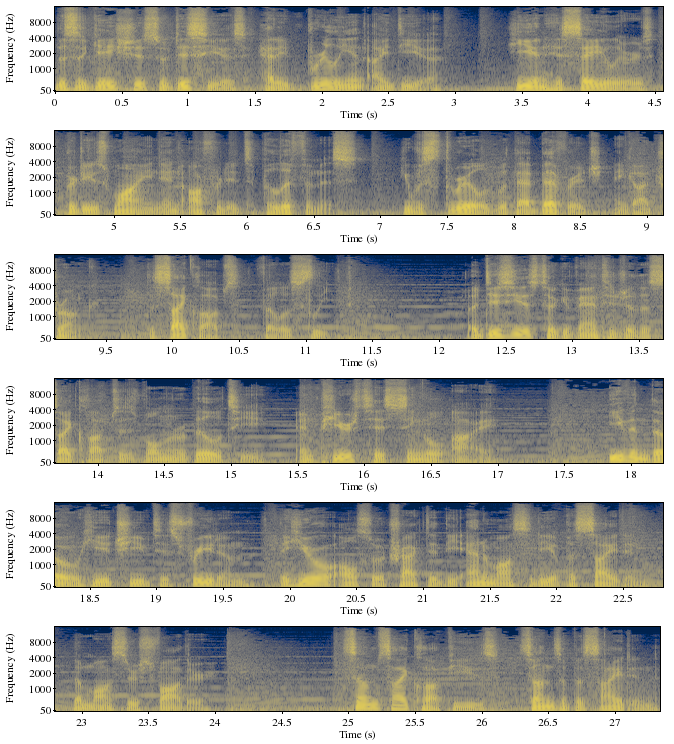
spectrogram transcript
The sagacious Odysseus had a brilliant idea. He and his sailors produced wine and offered it to Polyphemus, he was thrilled with that beverage and got drunk. The Cyclops fell asleep. Odysseus took advantage of the Cyclops' vulnerability and pierced his single eye. Even though he achieved his freedom, the hero also attracted the animosity of Poseidon, the monster's father. Some Cyclopes, sons of Poseidon,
